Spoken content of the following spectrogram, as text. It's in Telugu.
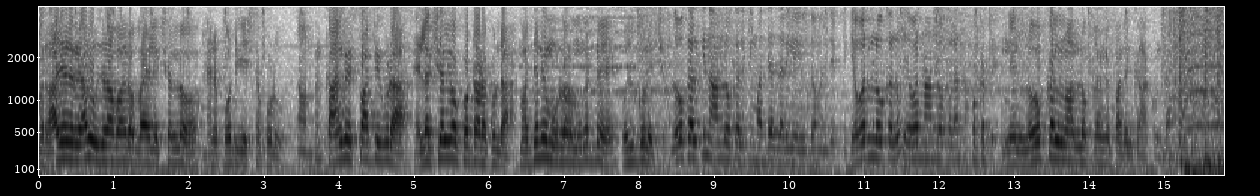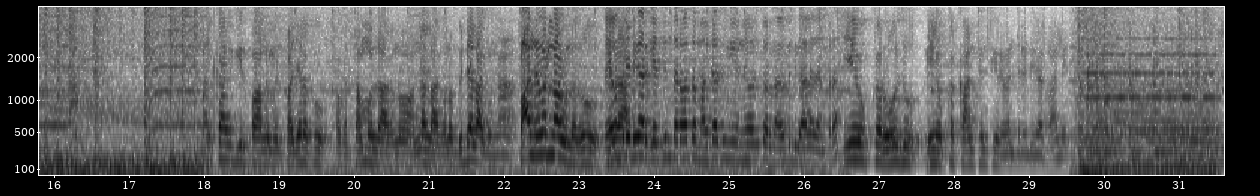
రాజేంద్ర గారు హుజరాబాద్లో బై ఎలక్షన్లో ఆయన పోటీ చేసినప్పుడు. మరి కాంగ్రెస్ పార్టీ కూడా ఎలక్షన్లో కొట్టాడకుండా మధ్యనే మూడు రోజుల ముంగటనే వదులుకొని వచ్చారు. లోకల్కి నాన్ లోకల్కి మధ్య జరిగే యుద్ధం అని చెప్పి. ఎవరు లోకల్ ఎవరు నాన్ లోకల్ అన్న? ఒకటి నేను లోకల్ నాన్ లోకల్ అనే పదం కాకుండా మల్కాజ్గిరి పార్లమెంట్ ప్రజలకు ఒక తమ్ములాగానో అన్నలాగానో బిడ్డలాగున్నా వాళ్ళు ఎవరిలాగున్నారు రేవంత్ రెడ్డి గారు గెలిచిన తర్వాత మల్కాజ్గిరి నియోజకవర్గం అభివృద్ధి కాలేదంటారా? ఏ ఒక్క రోజు ఏ ఒక్క కాన్ఫరెన్స్కి రేవంత్ రెడ్డి గారు రాలేదు.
